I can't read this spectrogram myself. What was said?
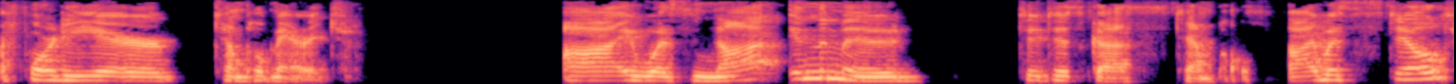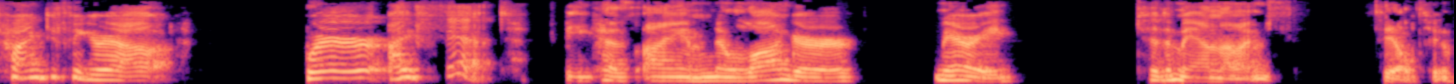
a 40 year temple marriage. I was not in the mood to discuss temples. I was still trying to figure out where I fit because I am no longer married to the man that I'm sealed to.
